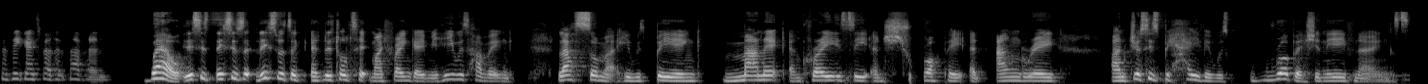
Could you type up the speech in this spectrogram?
Does he go to bed at seven? Well, this is this is this was a, a little tip my friend gave me. He was having last summer. He was being manic and crazy and stroppy and angry and just his behavior was rubbish in the evenings.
